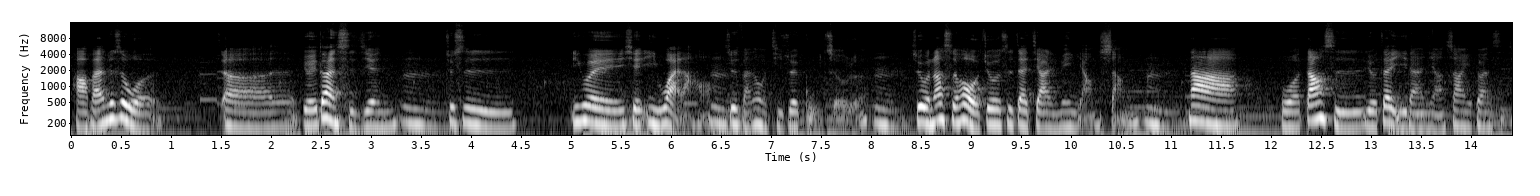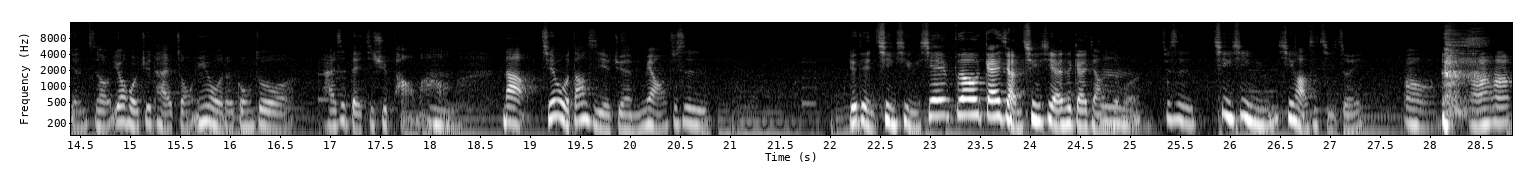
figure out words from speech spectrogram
好，反正就是我，呃，有一段时间，嗯，就是因为一些意外啦，哈、嗯，就是反正我脊椎骨折了，嗯，所以我那时候我就是在家里面养伤，嗯，那我当时有在宜兰养伤一段时间之后，又回去台中，因为我的工作还是得继续跑嘛，哈、嗯，那其实我当时也觉得很妙，就是有点庆幸，现在不知道该讲庆幸还是该讲什么，嗯、就是庆幸幸好是脊椎，哦，啊哈。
